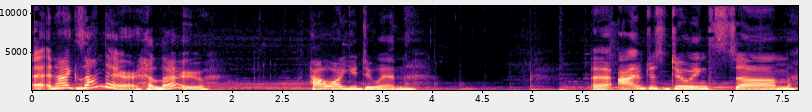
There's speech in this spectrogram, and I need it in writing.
Uh, and Alexander, hello. How are you doing? Uh, I'm just doing some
